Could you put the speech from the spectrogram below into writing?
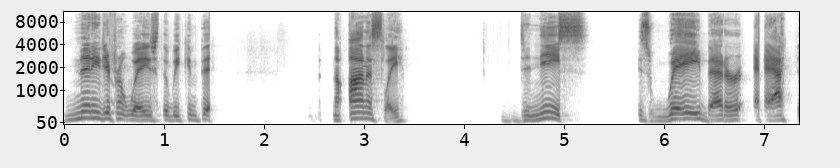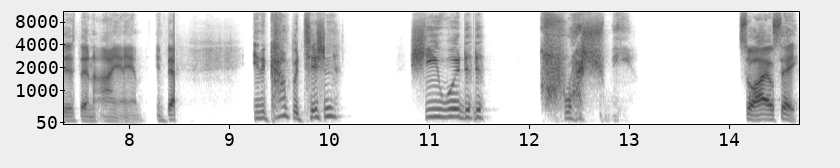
Many different ways that we can bid. Now, honestly, Denise is way better at this than I am. In fact, in a competition, she would crush me. So I would say,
